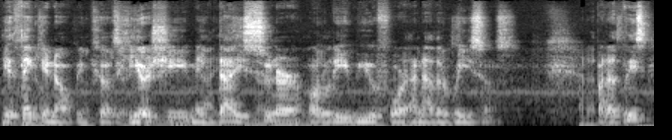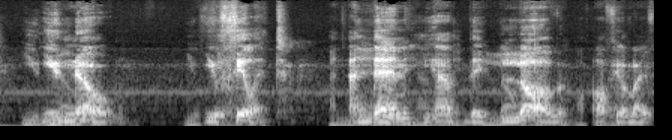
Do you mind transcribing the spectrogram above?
you think you know because he or she may die sooner or leave you for another reasons. But at least you know, you feel it. And then you have the love of your life,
